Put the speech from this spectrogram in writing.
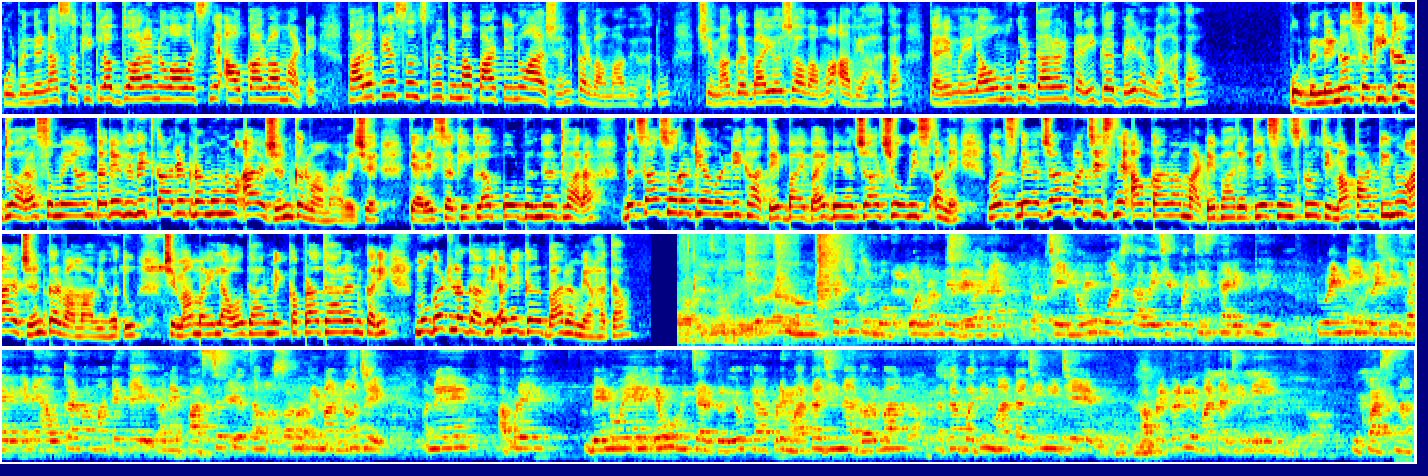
પોરબંદરના સખી ક્લબ દ્વારા નવા વર્ષને આવકારવા માટે ભારતીય સંસ્કૃતિમાં પાર્ટીનું આયોજન કરવામાં આવ્યું હતું, જેમાં ગરબા યોજવામાં આવ્યા હતા. ત્યારે મહિલાઓ મુગટ ધારણ કરી ગરબે રમ્યા હતા. પોરબંદરના સખી ક્લબ દ્વારા સમયાંતરે વિવિધ કાર્યક્રમોનું આયોજન કરવામાં આવે છે. ત્યારે સખી ક્લબ પોરબંદર દ્વારા દસા સોરઠિયાવંડી ખાતે બાય બાય બે હજાર ચોવીસ અને વર્ષ બે હજાર પચીસને આવકારવા માટે ભારતીય સંસ્કૃતિમાં પાર્ટીનું આયોજન કરવામાં આવ્યું હતું, જેમાં મહિલાઓ ધાર્મિક કપડાં ધારણ કરી મુગટ લગાવી અને ગરબા રમ્યા હતા. સખી ક્લબ ઓફ પોરબંદર દ્વારા જે નવું વર્ષ આવે છે, પચીસ તારીખથી ટ્વેન્ટી ટ્વેન્ટી ફાઇવ એને આવકારવા માટે થઈ અને પાશ્ચાત્ય સંસ્કૃતિમાં ન જઈ અને આપણે બહેનોએ એવો વિચાર કર્યો કે આપણે માતાજીના ગરબા તથા બધી માતાજીની જે આપણે કરીએ માતાજીની ઉપાસના,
